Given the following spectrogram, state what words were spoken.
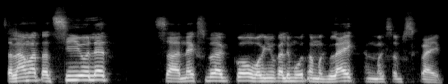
Salamat at see you ulit sa next vlog ko. Huwag niyo kalimutan mag-like and mag-subscribe.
